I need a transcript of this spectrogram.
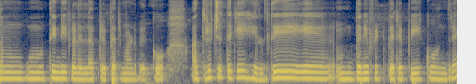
ನಮ್ಮ ತಿಂಡಿಗಳೆಲ್ಲ ಪ್ರಿಪೇರ್ ಮಾಡಬೇಕು. ಅದ್ರ ಜೊತೆಗೆ ಹೆಲ್ದಿ ಬೆನಿಫಿಟ್ ಬೇರೆ ಬೇಕು ಅಂದರೆ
